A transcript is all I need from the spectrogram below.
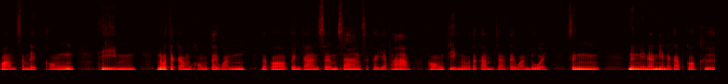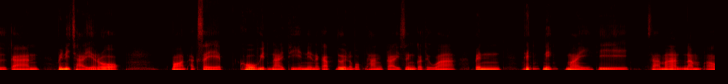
ความสำเร็จของทีมนวัตกรรมของไต้หวัน แล้วก็เป็นการเสริมสร้างศักยภาพของทีมนวัตกรรมจากไต้หวันด้วย ซึ่งหนึ่งในนั้นนี่นะครับก็คือการวินิจฉัยโรคปอดอักเสบ โควิด -19 เนี่ยนะครับด้วยระบบทางไกลซึ่งก็ถือว่าเป็นเทคนิคใหม่ที่สามารถนำเอา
